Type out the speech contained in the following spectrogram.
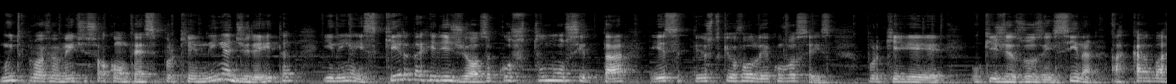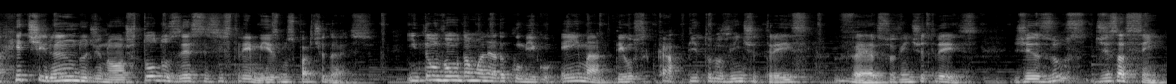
muito provavelmente isso acontece porque nem a direita e nem a esquerda religiosa costumam citar esse texto que eu vou ler com vocês porque o que Jesus ensina acaba retirando de nós todos esses extremismos partidários. Então vamos dar uma olhada comigo em Mateus capítulo 23, verso 23. Jesus diz assim,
